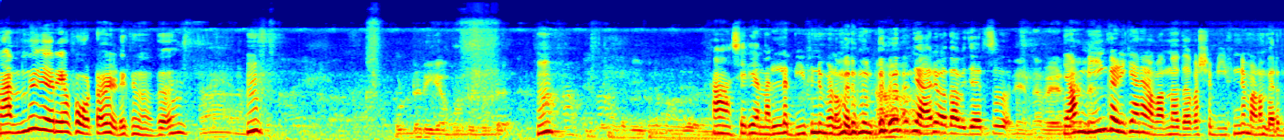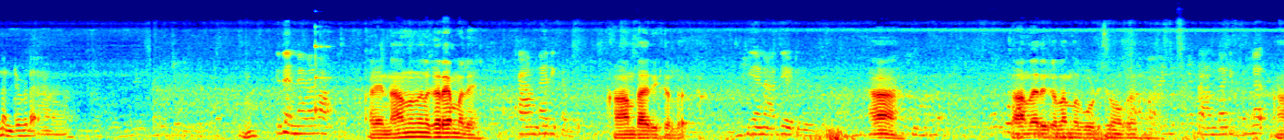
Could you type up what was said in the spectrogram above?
നടന്നു കയറിയ ഫോട്ടോ എടുക്കുന്നത്. ഫുഡ് അടിക്കാം ഫുഡ് ഫുഡ്. ആ ശരിയാ നല്ല ബീഫിന്റെ മണം വരുന്നുണ്ട്. ഞാനും അതാ വിചാരിച്ചത്? ഞാൻ മീൻ കഴിക്കാനാണ് വന്നത് പക്ഷെ ബീഫിന്റെ മണം വരുന്നുണ്ട് ഇവിടെ. എന്നാന്ന് നിനക്കറിയാമല്ലേ? കാന്താരിക്കല്ല്. ആ. കാന്താരിക്കല്ലെന്ന് കുടിച്ചു നോക്കാം. ആ.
